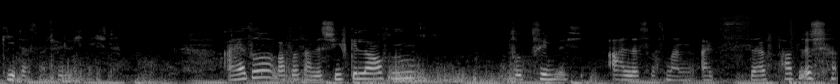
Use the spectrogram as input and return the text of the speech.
geht das natürlich nicht. Also, was ist alles schiefgelaufen? So ziemlich alles, was man als Self-Publisher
